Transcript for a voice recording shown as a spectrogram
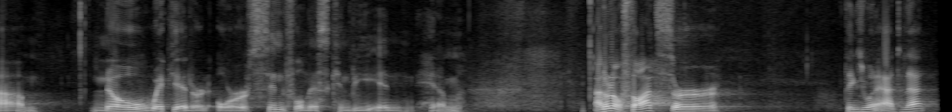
um, no wicked or, or sinfulness can be in Him. I don't know, thoughts or things you want to add to that?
